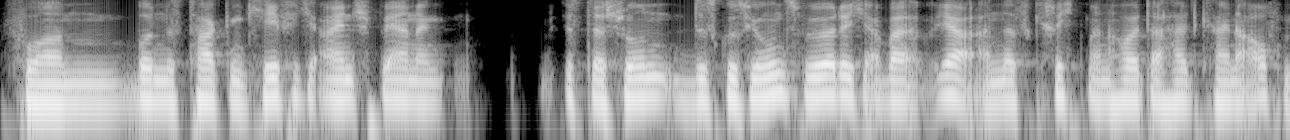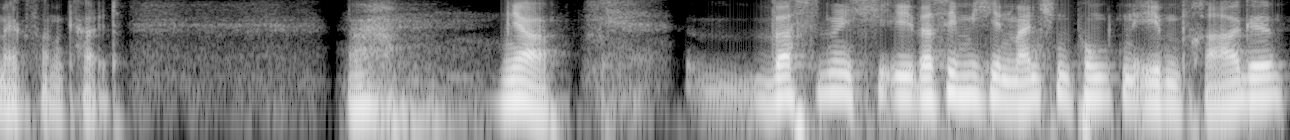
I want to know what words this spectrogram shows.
vorm Bundestag in Käfig einsperren, dann ist das schon diskussionswürdig, aber ja, anders kriegt man heute halt keine Aufmerksamkeit. Ja, was mich, was ich mich in manchen Punkten eben frage,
